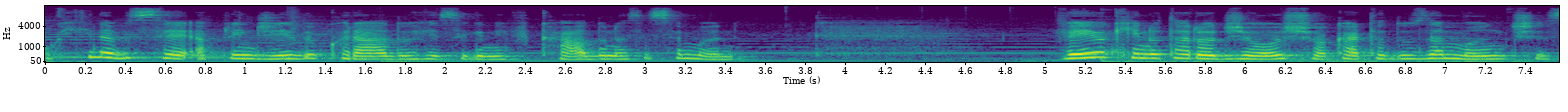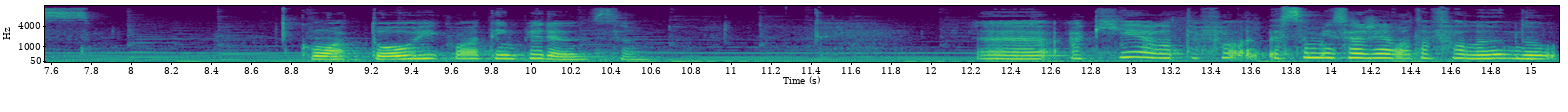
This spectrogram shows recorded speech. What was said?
o que, deve ser aprendido, curado ressignificado nessa semana? Veio aqui no tarot de Osho a carta dos amantes, com a torre e com a temperança. Uh, aqui ela tá falando, essa mensagem ela tá falando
